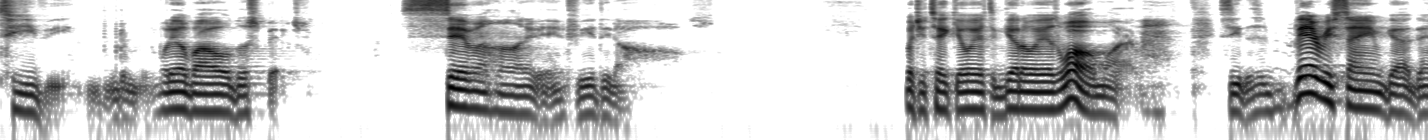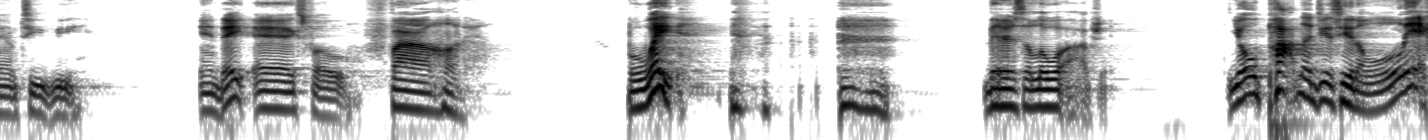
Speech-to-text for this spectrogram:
TV, whatever all the specs, seven hundred and fifty dollars. But you take your ass to ghetto ass Walmart see this very same goddamn TV, and they ask for five hundred. But wait, there's a lower option. Your partner just hit a lick,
